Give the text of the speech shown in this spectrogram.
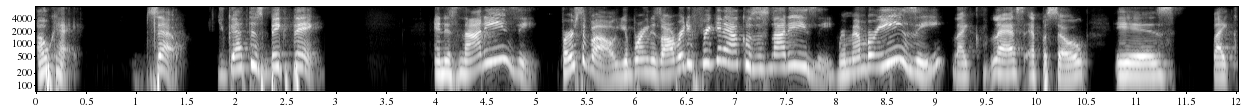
Okay. So you got this big thing. And it's not easy. First of all, your brain is already freaking out because it's not easy. Remember, easy, like last episode, is like,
